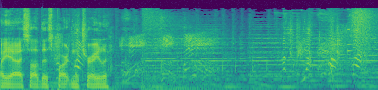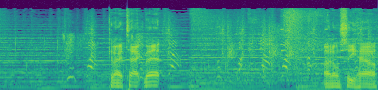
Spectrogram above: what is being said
Oh yeah, I saw this part in the trailer. Can I attack that? I don't see how.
